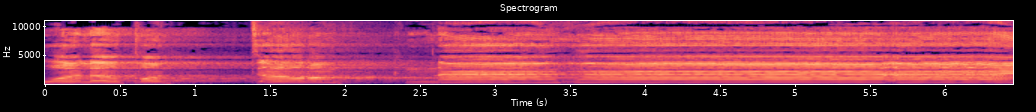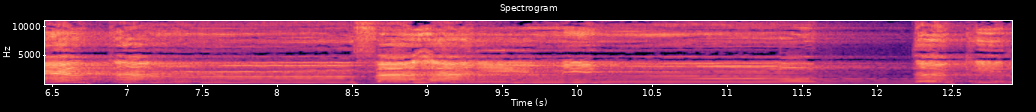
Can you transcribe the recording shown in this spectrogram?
ولقد تركناها آية فهل من مدكر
